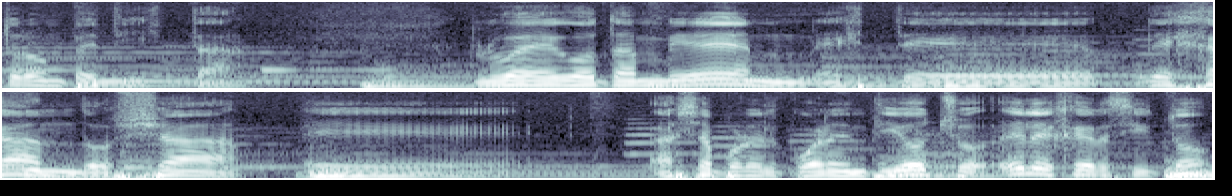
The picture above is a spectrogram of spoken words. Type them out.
trompetista. Luego también, este, dejando ya eh, allá por el 48 el ejército,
